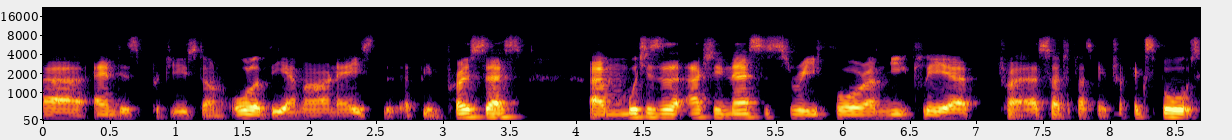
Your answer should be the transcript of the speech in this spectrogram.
uh, end is produced on all of the mRNAs that have been processed, um, which is uh, actually necessary for um, nuclear uh, cytoplasmic export,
